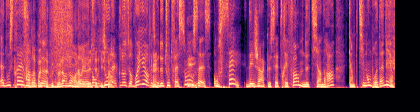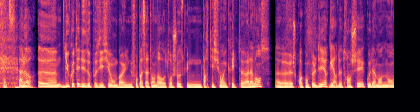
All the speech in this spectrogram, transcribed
à, à 12-13. Il hein, faudrait donc, pas que ça coûte de l'argent à l'arrivée, euh, donc, D'où la clause de voyeur, parce que de toute façon, ça- on sait déjà que cette réforme ne tiendra qu'un petit nombre d'années, en fait. Alors, euh, du côté des oppositions, bah, il ne faut pas s'attendre à autre chose qu'une partition écrite à l'avance. Je crois qu'on peut le dire. Guerre de tranchées, coup d'amendement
